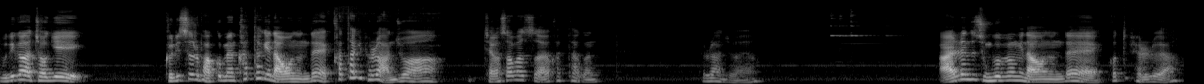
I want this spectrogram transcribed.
우리가 저기 그리스를 바꾸면 카탁이 나오는데 카탁이 별로 안 좋아. 제가 써봤어요 카탁은. 별로 안 좋아요. 아일랜드 중보병이 나오는데 그것도 별로야.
